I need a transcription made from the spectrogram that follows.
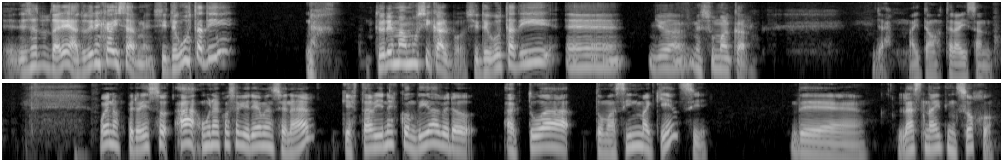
Eh, Esa es tu tarea. Tú tienes que avisarme. Si te gusta a ti, tú eres más musical. po. Si te gusta a ti, eh, yo me sumo al carro. Ya, ahí te vamos a estar avisando. Bueno, pero eso. Ah, una cosa que quería mencionar, que está bien escondida, pero actúa Thomasine Mackenzie de Last Night in Soho.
